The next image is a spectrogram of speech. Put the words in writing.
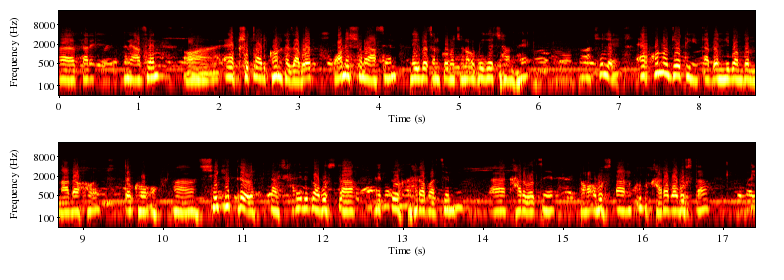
আহ, তারেক এখানে আছেন। একশো চার ঘণ্টা যাবত অনেক সময় আছেন নির্বাচন কমিশন অফিসের সামনে। আসলে এখনও যদি তাদের নিবন্ধন না দেওয়া হয় তখন আহ, সেক্ষেত্রে তার শারীরিক অবস্থা একটু খারাপ আছেন খারাপ আছে। অবস্থান খুব খারাপ অবস্থা। ভাই?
